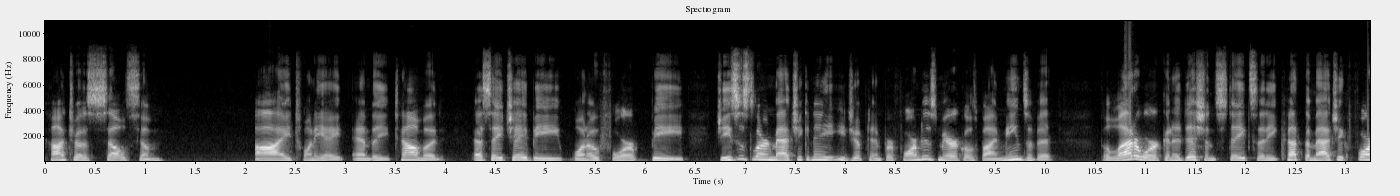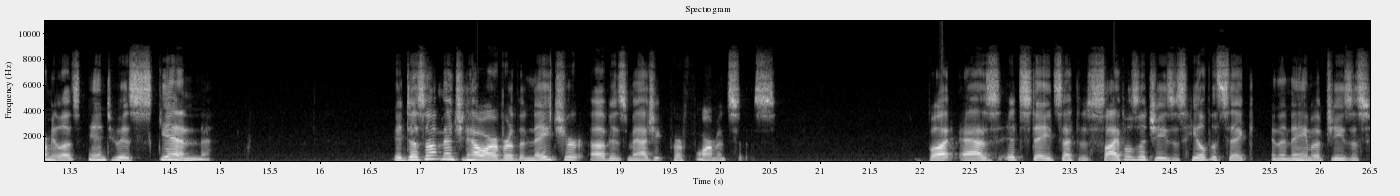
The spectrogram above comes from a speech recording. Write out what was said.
Contra Celsum I 28, and the Talmud, SHAB 104b, Jesus learned magic in Egypt and performed his miracles by means of it. The latter work, in addition, states that he cut the magic formulas into his skin. It does not mention, however, the nature of his magic performances. But as it states that the disciples of Jesus healed the sick in the name of Jesus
